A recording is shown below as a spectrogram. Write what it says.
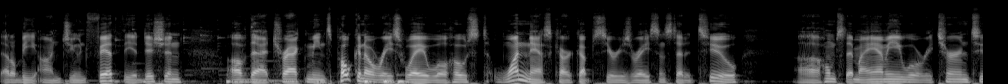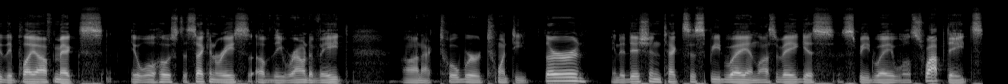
That'll be on June 5th. The addition of that track means Pocono Raceway will host one NASCAR Cup Series race instead of two. Uh, Homestead Miami will return to the playoff mix. It will host the second race of the round of eight on October 23rd. In addition, Texas Speedway and Las Vegas Speedway will swap dates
